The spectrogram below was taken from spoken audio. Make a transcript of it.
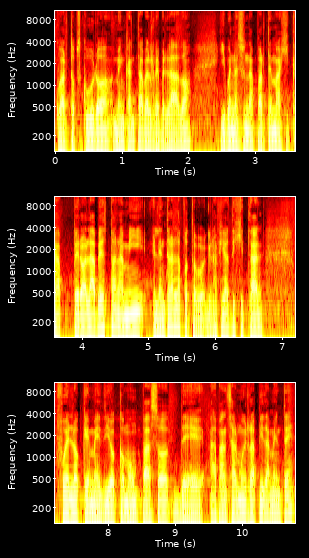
cuarto oscuro, me encantaba el revelado y bueno, es una parte mágica, pero a la vez para mí el entrar a la fotografía digital fue lo que me dio como un paso de avanzar muy rápidamente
